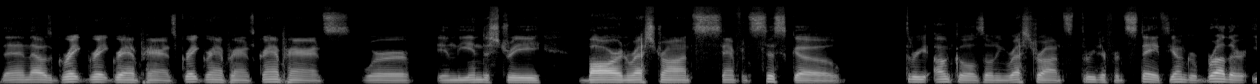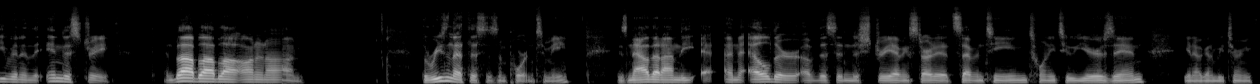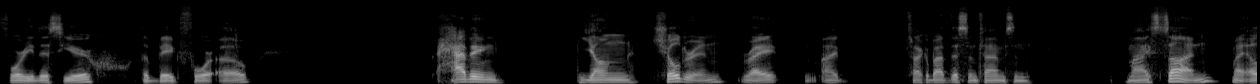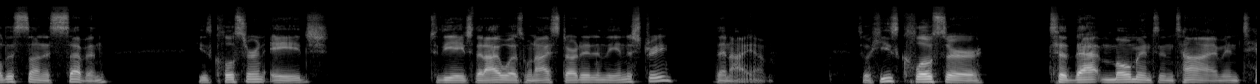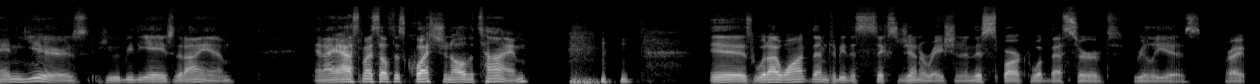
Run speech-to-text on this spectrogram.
Then that was great great grandparents, great grandparents, grandparents were in the industry bar and restaurants, San Francisco, three uncles owning restaurants, three different states, younger brother, even in the industry, and blah, blah, blah, on and on. The reason that this is important to me is now that I'm the an elder of this industry, having started at 17, 22 years in, you know, going to be turning 40 this year, the big 4-0. Having young children, right? I talk about this sometimes and my son, my eldest son, is seven. He's closer in age to the age that I was when I started in the industry than I am. So he's closer to that moment in time. In 10 years, he would be the age that I am. And I ask myself this question all the time is would I want them to be the sixth generation? And this sparked what best served really is, right?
